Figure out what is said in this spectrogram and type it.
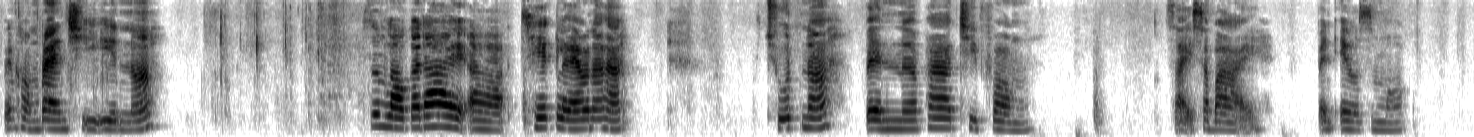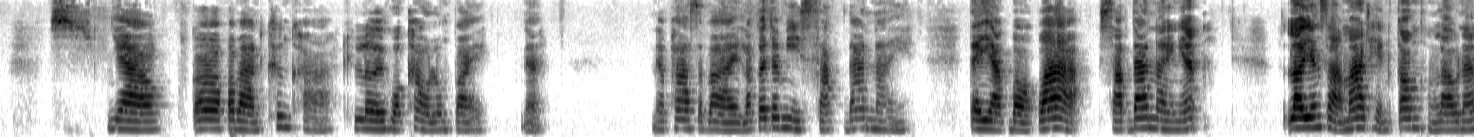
เป็นของแบรนด์ชีอินเนาะ ซึ่งเราก็ได้อ่าเช็คแล้วนะคะ ชุดเนาะ เป็นเนื้อผ้าชีฟอง ใส่สบาย เป็นเอลสมอกยาวก็ประมาณครึ่งขาเลยหัวเข่าลงไปนะ เนื้อผ้าสบายแล้วก็จะมีซับด้านใน แต่อยากบอกว่าซับด้านในเนี้ย เรายังสามารถเห็นกล้องของเรานะ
